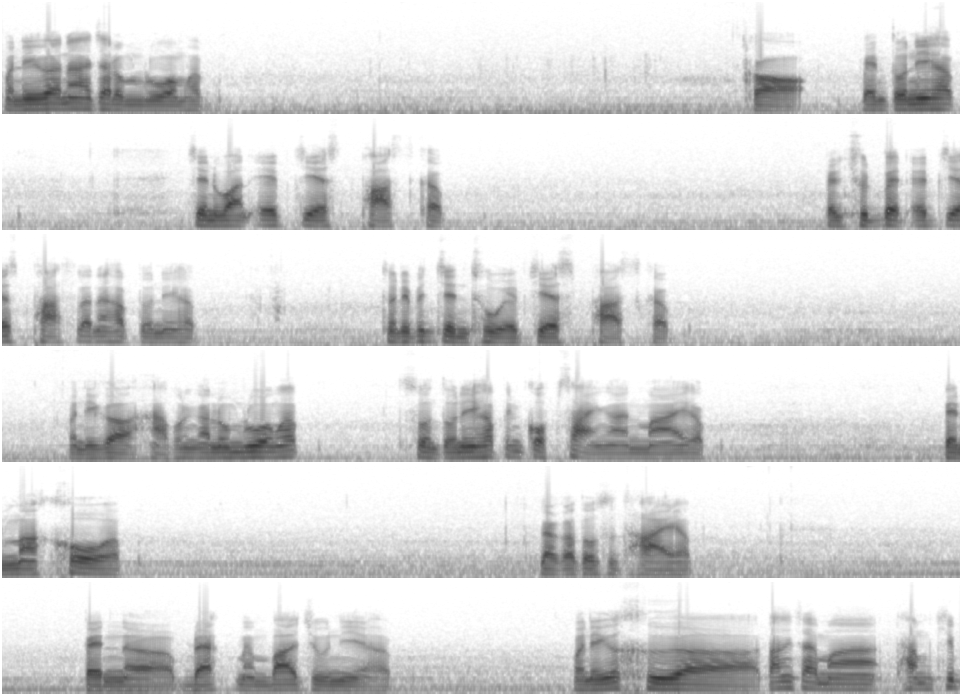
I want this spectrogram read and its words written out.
วันนี้ก็น่าจะรวมๆครับ ก็เป็นตัวนี้ครับ Gen 1 FGS Plus ครับ เป็นชุดเบ็ด FGS Plus แล้วนะครับตัวนี้ครับ ตัวนี้เป็น Gen 2 FGS Plus ครับวันนี้ก็หาผลงานรวมๆครับ ส่วนตัวนี้ครับเป็นกบสายงานไม้ครับ เป็นมาโคครับ แล้วก็ตัวสุดท้ายครับ เป็นเอ่อ Black Mamba Junior ครับ วันนี้ก็คือตั้งใจมาทำคลิป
